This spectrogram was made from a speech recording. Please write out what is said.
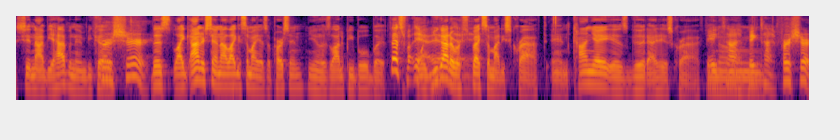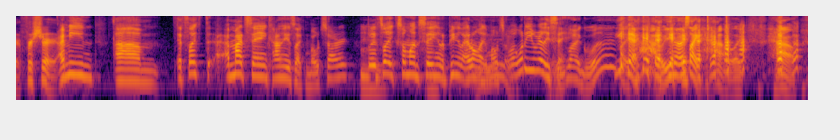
should not be happening because For sure. there's like I understand not liking somebody as a person. You know, there's a lot of people, but That's fi- when- yeah, you got to respect somebody's craft, and Kanye is good at his craft. Big you know time. what I mean? Big time. For sure. For sure. I mean, um, it's like th- I'm not saying Kanye is like Mozart, but it's like someone saying an opinion. I don't like Mozart. Well, what are you really saying? Like what? Yeah, Like, yeah, how? You know, it's like how? Like how?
